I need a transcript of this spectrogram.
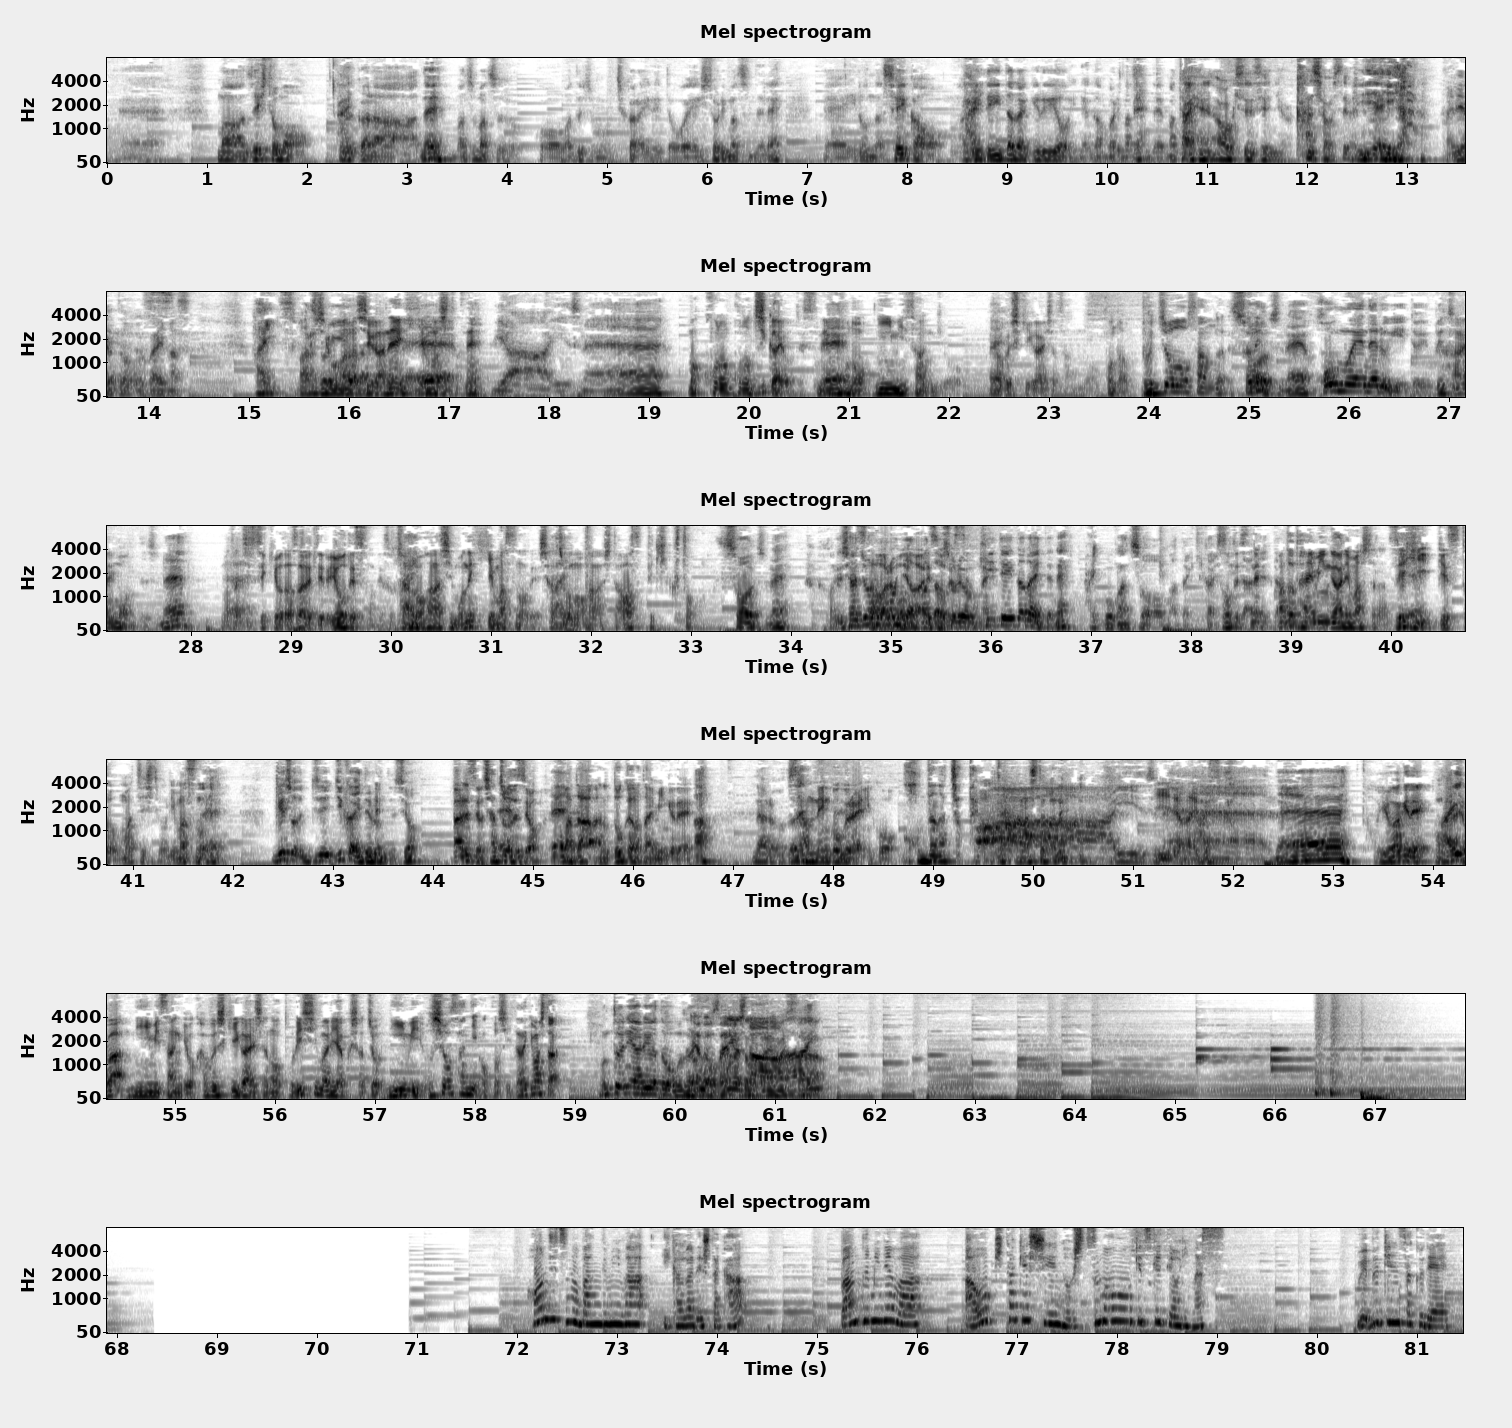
まあぜひともこれからね、ますますこう私も力入れて応援しておりますんでね、えーいろんな成果を上げていただけるようにね、頑張りますんで、また。大変青木先生には感謝をしております。いやいやありがとうございます。はい。素晴らしいお話がね聞けましたね。いやーいいですね。まあ、この、この次回はですね、ええ。この新見産業株式会社さんの、今度は部長さんがですね。そうで、すね。ホームエネルギーという別のもんですね、また実績を出されているようですので、そちらのお話もね、聞けますので、社長のお話と合わせて聞くと、そうですね。社長の方にはまたそれを聞いていただいてね、はい。ご感想をまた聞かせそうですね。て。いただいたらまたタイミングがありましたら、ぜえひゲストお待ちしておりますので、ええ。ゲストじ次回出るんですよ。あれですよ、社長ですよ。ええ。また、あの、どっかのタイミングで、あなるほどね。3年後ぐらいにこう、こんななっちゃったよ、みたいな話とかああ、いいですね。いいじゃないですかか。ねね。というわけで、今回は、新見産業株式会社の取締役社長、新見義雄さんにお越しいただきました。本当にありがとうございます。ありがとうございましたありがとうございました。はい本日の番組はいかがでしたか？番組では青木武氏への質問を受け付けておりますウェブ検索で「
